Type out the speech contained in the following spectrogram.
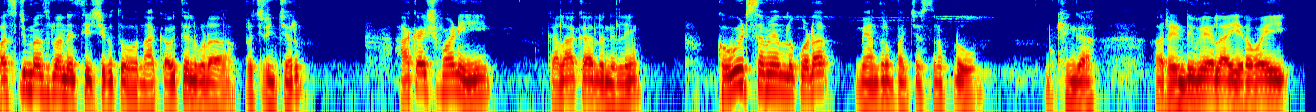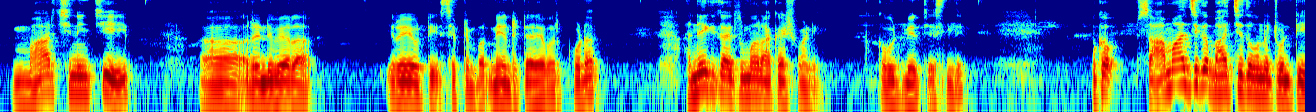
పసిటి మనసులు అనే శీర్షికతో నా కవితలు కూడా ప్రచురించారు. ఆకాశవాణి కళాకారుల నిలయం కోవిడ్ సమయంలో కూడా మేమందరం పనిచేస్తున్నప్పుడు ముఖ్యంగా రెండు వేల ఇరవై మార్చి నుంచి రెండు వేల ఇరవై ఒకటి సెప్టెంబర్ నేను రిటైర్ అయ్యే వరకు కూడా అనేక కార్యక్రమాలు ఆకాశవాణి కోవిడ్ మీద చేసింది. ఒక సామాజిక బాధ్యత ఉన్నటువంటి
